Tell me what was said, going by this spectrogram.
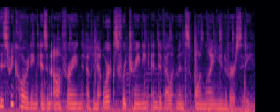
This recording is an offering of Networks for Training and Development's online university.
